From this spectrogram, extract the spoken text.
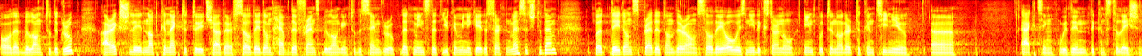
or that belong to the group are actually not connected to each other. So they don't have their friends belonging to the same group. That means that you communicate a certain message to them, but they don't spread it on their own. So they always need external input in order to continue uh, acting within the constellation.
